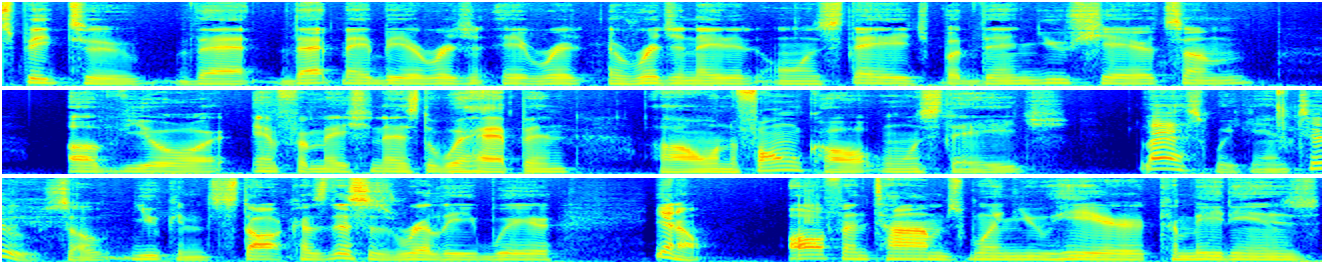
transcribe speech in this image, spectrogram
speak to that that may be origin, It originated on stage, but then you shared some of your information as to what happened uh, on the phone call on stage last weekend too. So you can start because this is really where, you know, oftentimes when you hear comedians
